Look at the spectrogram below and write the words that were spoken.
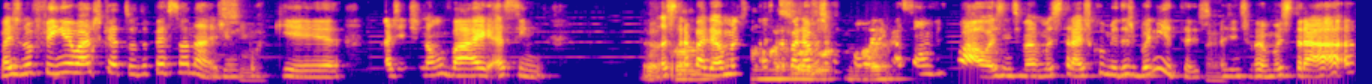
mas no fim eu acho que é tudo personagem, sim. porque a gente não vai, assim, é, nós trabalhamos, nós trabalhamos com comunicação visual. A gente vai mostrar as comidas bonitas, é. a gente vai mostrar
